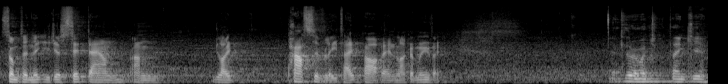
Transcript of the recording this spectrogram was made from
something that you just sit down and like passively take part in, like a movie. Thank you very much. Thank you.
